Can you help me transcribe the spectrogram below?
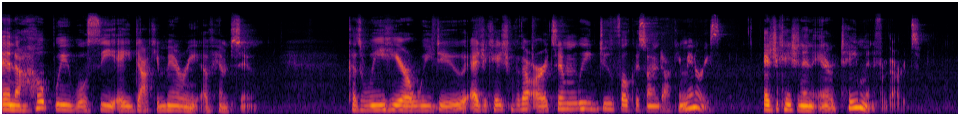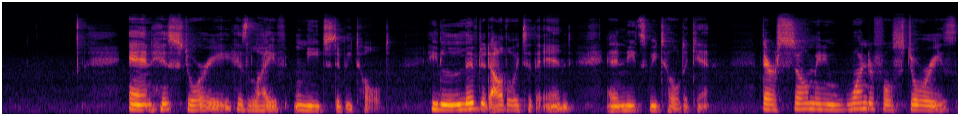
and I hope we will see a documentary of him soon. Because we here, we do education for the arts and we do focus on documentaries, education and entertainment for the arts. And his story, his life needs to be told. He lived it all the way to the end, and it needs to be told again. There are so many wonderful stories,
